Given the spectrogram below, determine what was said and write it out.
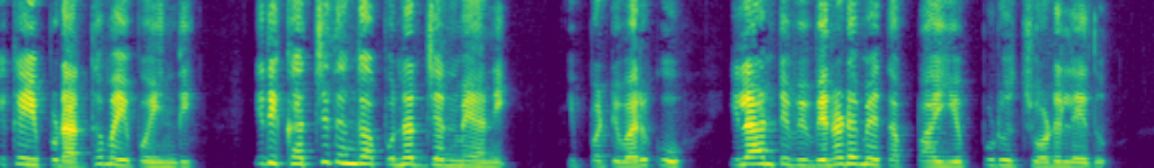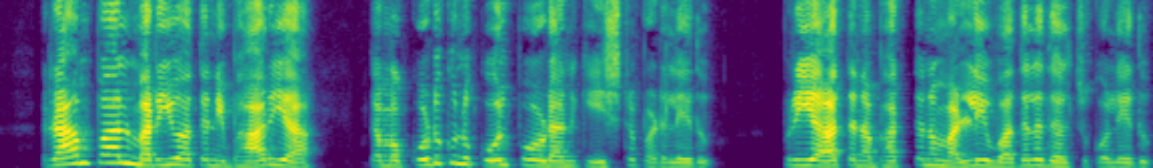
ఇక ఇప్పుడు అర్థమైపోయింది. ఇది ఖచ్చితంగా పునర్జన్మే అని. ఇప్పటి వరకు ఇలాంటివి వినడమే తప్ప ఎప్పుడూ చూడలేదు. రాంపాల్ మరియు అతని భార్య తమ కొడుకును కోల్పోవడానికి ఇష్టపడలేదు. ప్రియా తన భర్తను మళ్ళీ వదలదలుచుకోలేదు.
